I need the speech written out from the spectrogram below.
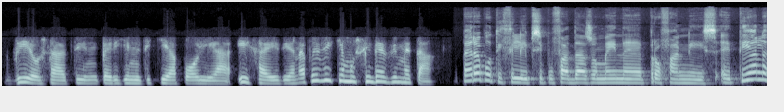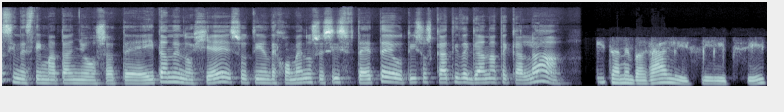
βίωσα την περιγεννητική απώλεια. Είχα ήδη ένα παιδί και μου συνέβη μετά. Πέρα από τη θλίψη που φαντάζομαι είναι προφανής, ε, τι άλλα συναισθήματα νιώσατε, ήταν ενοχές, ότι ενδεχομένως εσείς φταίτε, ότι ίσως κάτι δεν κάνατε καλά; Ήταν μεγάλη η θλίψη,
